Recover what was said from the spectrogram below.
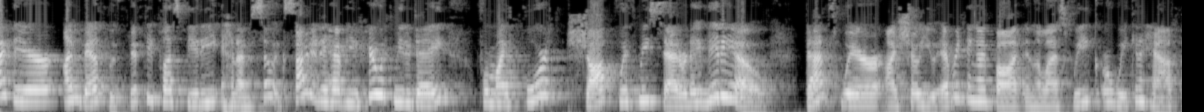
Hi there, I'm Beth with 50 Plus Beauty and I'm so excited to have you here with me today for my fourth Shop With Me Saturday video. That's where I show you everything I bought in the last week or week and a half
